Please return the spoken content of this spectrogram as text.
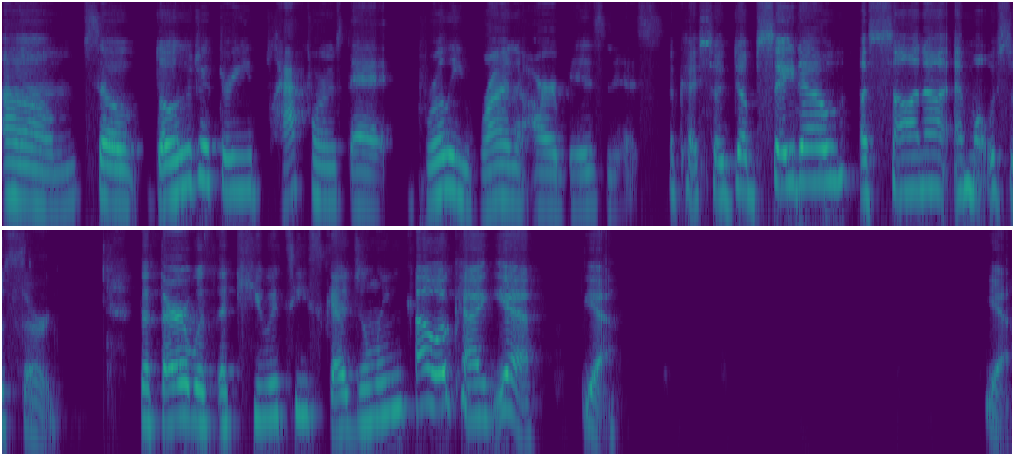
Um, so those are the three platforms that really run our business. Okay, so Dubsado, Asana, and what was the third? The third was Acuity Scheduling. Oh, okay. Yeah, yeah. Yeah,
